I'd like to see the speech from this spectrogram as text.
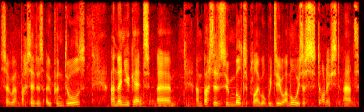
So ambassadors open doors and then you get um, ambassadors who multiply what we do. I'm always astonished at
